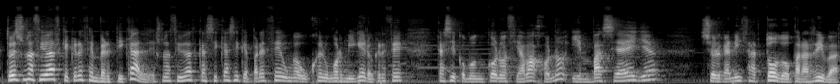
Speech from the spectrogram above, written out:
Entonces es una ciudad que crece en vertical, es una ciudad casi casi que parece un agujero, un hormiguero, crece casi como en cono hacia abajo, ¿no? Y en base a ella se organiza todo para arriba.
